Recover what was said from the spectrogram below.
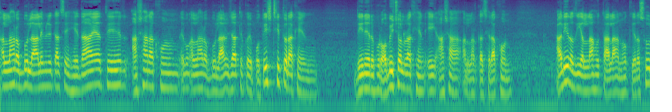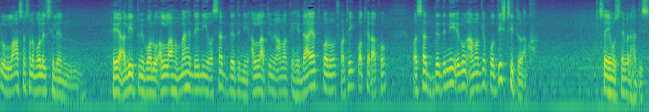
আল্লাহ রব্বুল আলমীর কাছে হেদায়তের আশা রাখুন এবং আল্লাহ রব্বুল আলম যাতে করে প্রতিষ্ঠিত রাখেন, দিনের উপর অবিচল রাখেন, এই আশা আল্লাহর কাছে রাখুন। আলী রাজি আল্লাহ তালাহকে রসুল উল্লাহ বলেছিলেন হে আলী, তুমি বলো, আল্লাহ মাহদেনি ওসাদ্দেদনি আল্লাহ তুমি আমাকে হেদায়ত করো, সঠিক পথে রাখো ওসাদ্দেদনি এবং আমাকে প্রতিষ্ঠিত রাখো। সেই মুসলিমের হাদিস।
